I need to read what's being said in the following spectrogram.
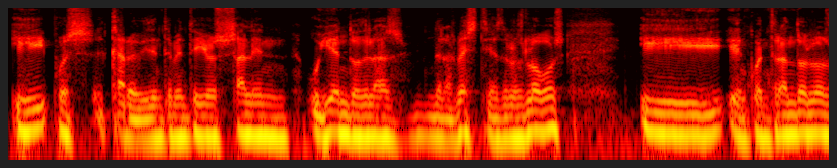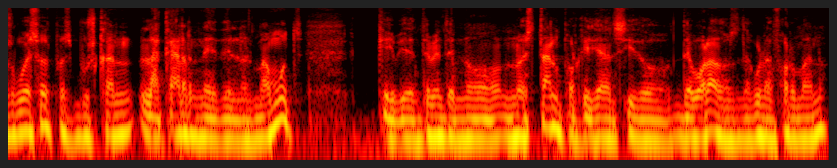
y pues claro, evidentemente ellos salen huyendo de las, de las bestias, de los lobos, y encontrando los huesos, pues buscan la carne de los mamuts, que evidentemente no, no están porque ya han sido devorados de alguna forma, ¿no?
